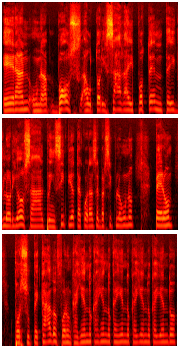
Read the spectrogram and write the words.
eran una voz autorizada y potente y gloriosa al principio, ¿te acuerdas del versículo 1? Pero por su pecado fueron cayendo, cayendo, cayendo, cayendo, cayendo,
